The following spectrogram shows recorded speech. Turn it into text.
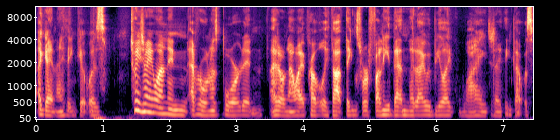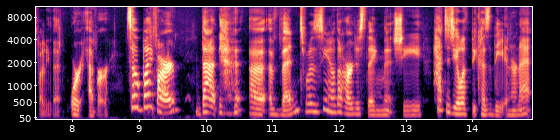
again, I think it was 2021 and everyone was bored and I don't know, I probably thought things were funny then that I would be like, why did I think that was funny then or ever? So by far that uh, event was, you know, the hardest thing that she had to deal with because of the internet.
